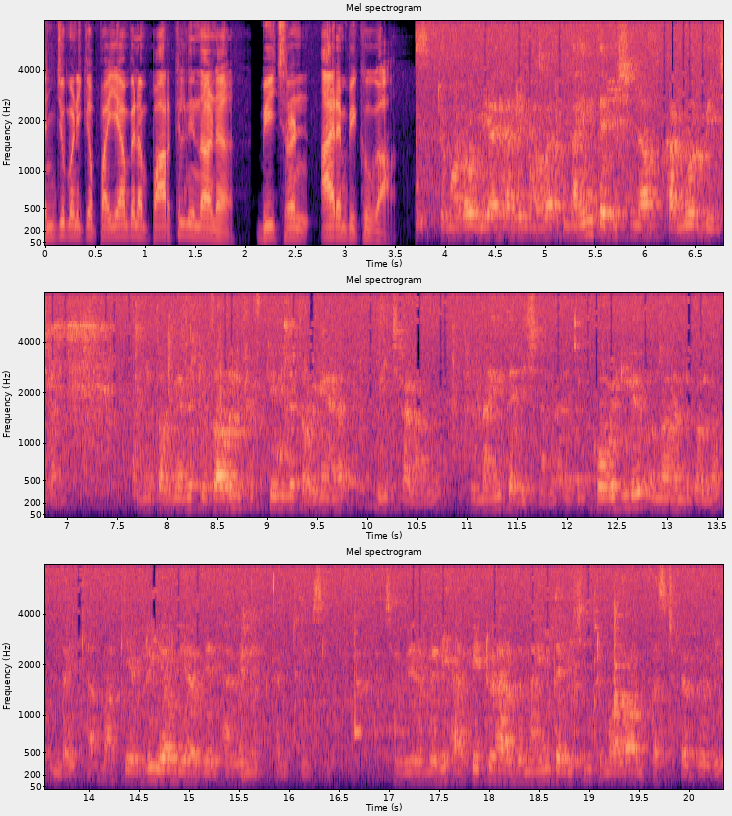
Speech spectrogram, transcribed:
അഞ്ചു മണിക്ക് പയ്യാമ്പലം പാർക്കിൽ നിന്നാണ് ബീച്ച് റൺ ആരംഭിക്കുക. Tomorrow we are having our ninth edition of Kannur Beach run നമ്മൾ തുടങ്ങിയത് ടു തൗസൻഡ് ഫിഫ്റ്റീനിൽ തുടങ്ങിയ ബീച്ച് റണ്ണാണ് ഇത് നയൻത്ത് എഡിഷനാണ് കോവിഡിൽ ഒന്നോ രണ്ട് കൊല്ലം ഉണ്ടായിട്ടില്ല. ബാക്കി every year we are been having it continuously so we are very happy to have the ninth edition tomorrow on first February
